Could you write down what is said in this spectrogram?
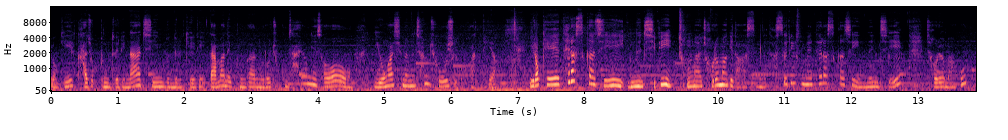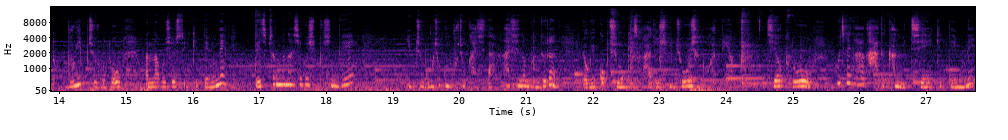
여기 가족분들이나 지인분들끼리 나만의 공간으로 조금 사용해서 이용하시면 참 좋으실 것 같아요. 이렇게 테라스까지 있는 집이 정말 저렴하게 나왔습니다. 3룸에 테라스까지 있는 집 저렴하고 또 무입주로도 만나보실 수 있기 때문에 내 집 장만하시고 싶으신데 입주금 조금 부족하시다 하시는 분들은 여기 꼭 주목해서 봐주시면 좋으실 것 같아요. 지역도 호재가 가득한 위치에 있기 때문에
